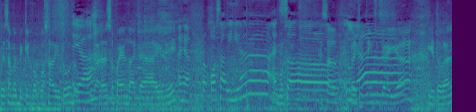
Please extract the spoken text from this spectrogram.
dan sampai bikin proposal gitu untuk Iya. karena supaya nggak ada ini. Eh, ya, proposal iya Excel, Excel iya iya, gitu kan.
